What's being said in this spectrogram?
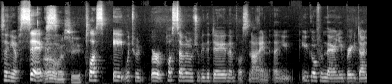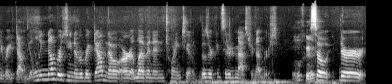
So then you have 6 Oh, I see. plus 8, which would, or plus 7, which would be the day, and then plus 9. And you, you go from there and you break it down, you break it down. The only numbers you never break down, though, are 11 and 22. Those are considered master numbers. Okay. So they're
